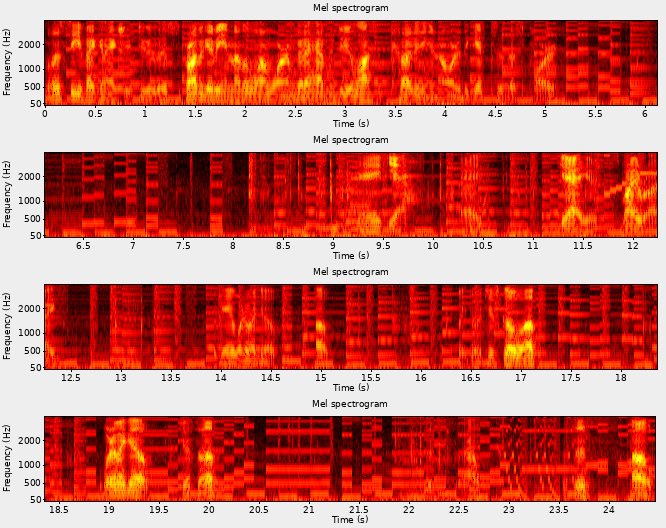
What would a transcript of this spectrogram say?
So let's see if I can actually do this. It's probably going to be another one where I'm going to have to do lots of cutting in order to get to this part. Alright, yeah. Alright. Get out of here. It's my ride. Okay, where do I go? Oh. Wait, do I just go up? Where do I go? Just up? This, ow. Is this, oh.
